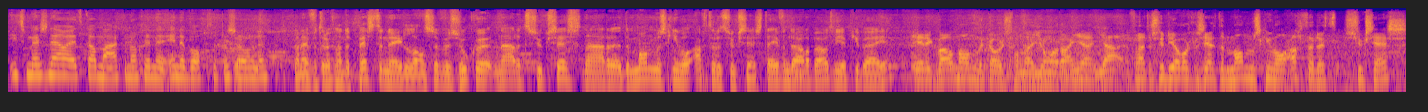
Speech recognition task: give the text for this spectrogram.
iets meer snelheid kan maken nog in de, in de bochten persoonlijk. We gaan even terug naar de beste Nederlandse. We zoeken naar het succes, naar uh, de man misschien wel achter het succes. Steven Dalebout, wie heb je bij je? Erik Bouwman, de coach van Jong Oranje. Ja, vanuit de studio wordt gezegd de man misschien wel achter het succes.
